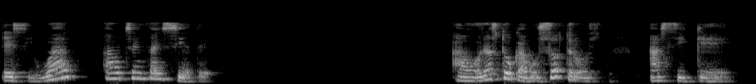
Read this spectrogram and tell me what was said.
es igual a 87. Ahora os toca a vosotros, así que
